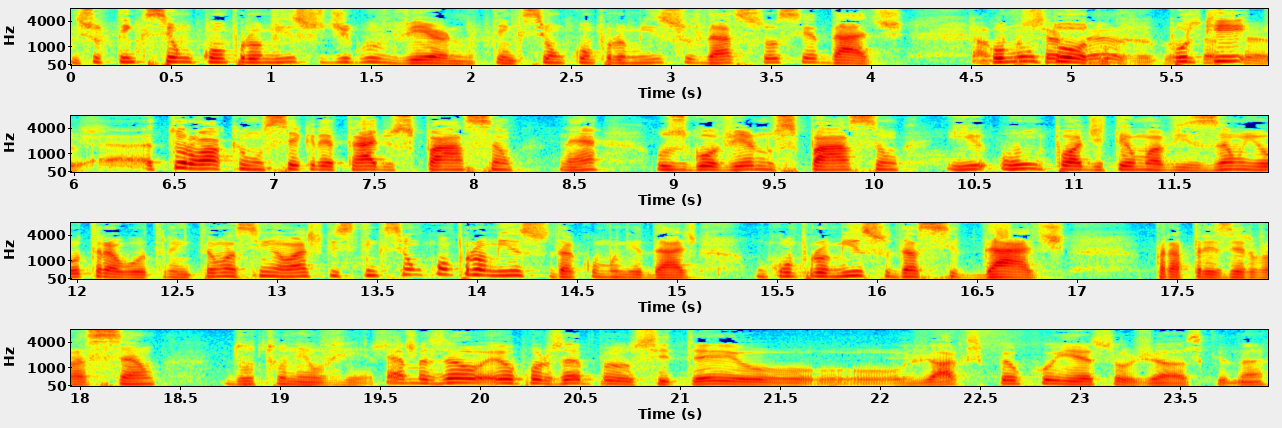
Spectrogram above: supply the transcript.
Isso tem que ser um compromisso de governo, tem que ser um compromisso da sociedade Ah, como com um certeza, todo. Porque certeza. ah, trocam, os secretários passam, né? os governos passam e um pode ter uma visão e outra outra. Então, assim, eu acho que isso tem que ser um compromisso da comunidade, um compromisso da cidade para a preservação do túnel verde. É, mas eu, eu por exemplo, citei o, o Jacques, porque eu conheço o Jacques, né?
